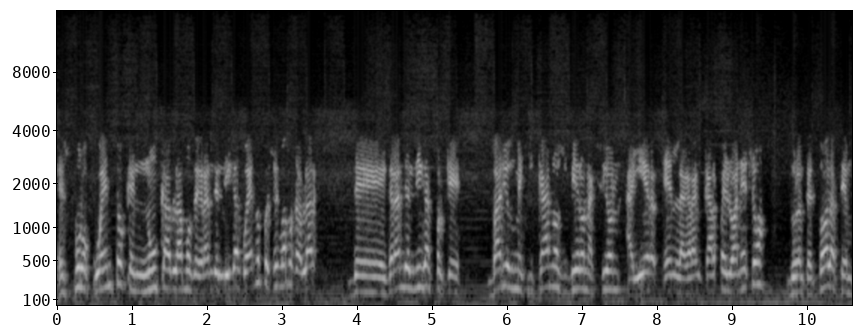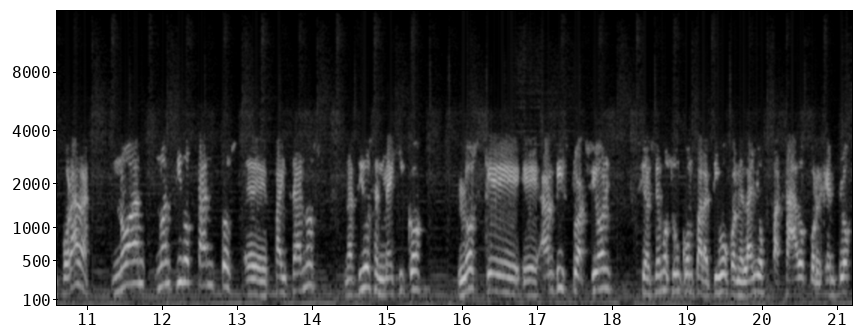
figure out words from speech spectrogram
es puro cuento, que nunca hablamos de grandes ligas. Bueno, pues hoy vamos a hablar de grandes ligas porque varios mexicanos vieron acción ayer en la Gran Carpa y lo han hecho durante toda la temporada. No han, no han sido tantos eh, paisanos nacidos en México los que eh, han visto acción, si hacemos un comparativo con el año pasado, por ejemplo,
